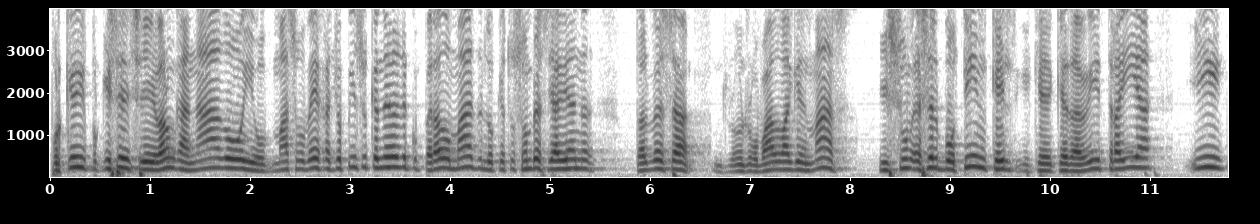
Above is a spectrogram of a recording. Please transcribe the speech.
¿Por qué? Porque se, se llevaron ganado y más ovejas. Yo pienso que han recuperado más de lo que estos hombres ya habían tal vez ah, robado a alguien más. Y es el botín que, que, que David traía y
